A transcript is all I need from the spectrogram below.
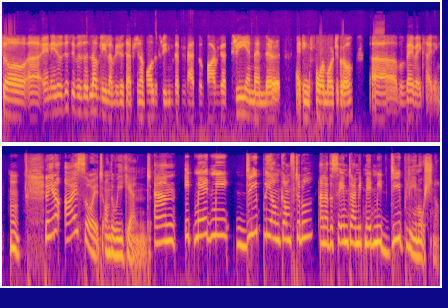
So uh, and it was just it was a lovely, lovely reception of all the screenings that we've had so far. We've got three, and then there are, I think four more to go. Uh, very very exciting. Now, you know, I saw it on the weekend and it made me deeply uncomfortable and at the same time, it made me deeply emotional.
